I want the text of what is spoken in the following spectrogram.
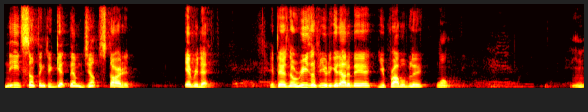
need something to get them jump started every day. If there's no reason for you to get out of bed, you probably won't. Hmm?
